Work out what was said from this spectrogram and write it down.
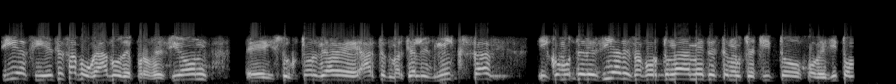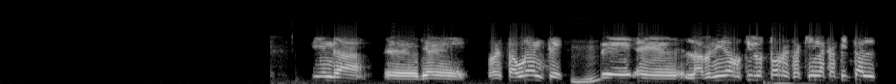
Sí, así es, es abogado de profesión, eh, instructor de artes marciales mixtas, y como te decía, desafortunadamente este muchachito jovencito tienda eh, de restaurante de eh, la avenida Rutilo Torres aquí en la capital,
